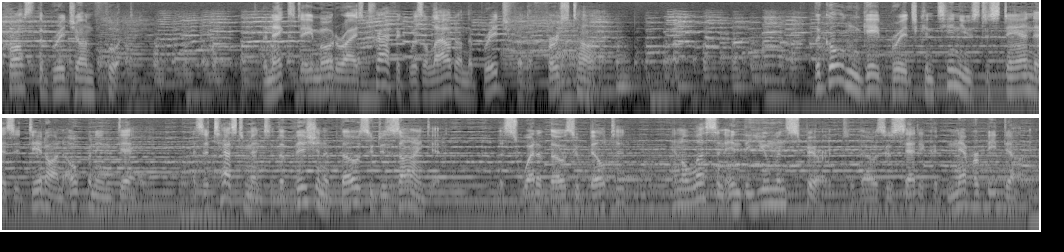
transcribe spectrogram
crossed the bridge on foot. The next day, motorized traffic was allowed on the bridge for the first time. The Golden Gate Bridge continues to stand as it did on opening day, as a testament to the vision of those who designed it, the sweat of those who built it, and a lesson in the human spirit to those who said it could never be done.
